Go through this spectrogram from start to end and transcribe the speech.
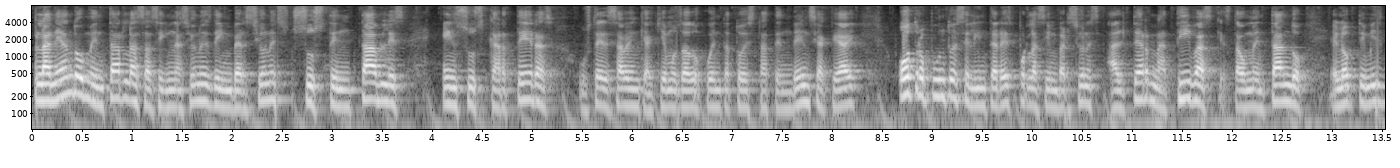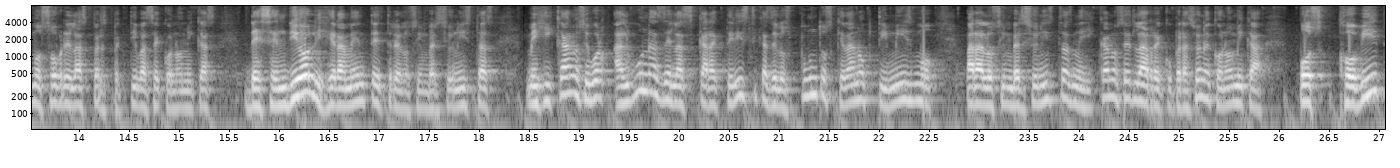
planeando aumentar las asignaciones de inversiones sustentables en sus carteras. Ustedes saben que aquí hemos dado cuenta toda esta tendencia que hay. Otro punto es el interés por las inversiones alternativas que está aumentando. El optimismo sobre las perspectivas económicas descendió ligeramente entre los inversionistas mexicanos. Y bueno, algunas de las características de los puntos que dan optimismo para los inversionistas mexicanos es la recuperación económica post-COVID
